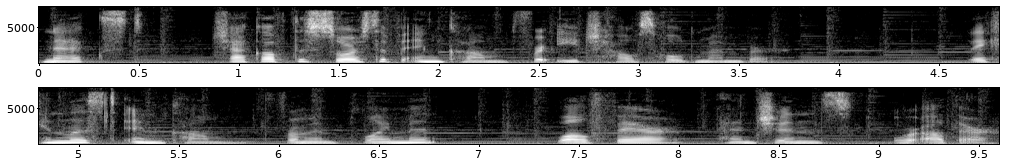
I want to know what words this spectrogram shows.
Next, check off the source of income for each household member. They can list income from employment, welfare, pensions, or other.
